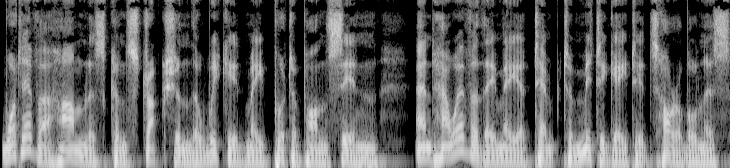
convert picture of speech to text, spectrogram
Whatever harmless construction the wicked may put upon sin, and however they may attempt to mitigate its horribleness,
